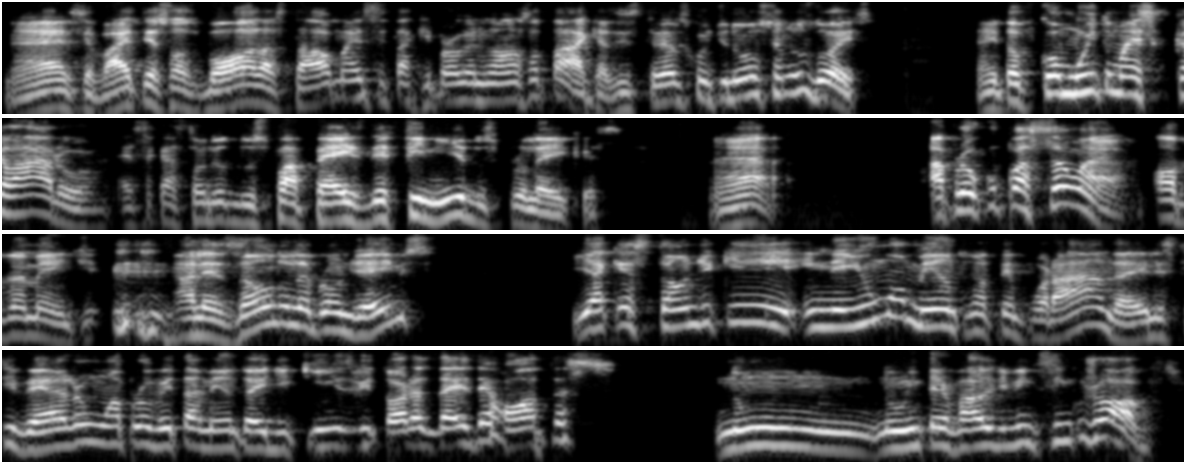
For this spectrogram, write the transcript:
Né? Você vai ter suas bolas tal, mas você está aqui para organizar o nosso ataque. As estrelas continuam sendo os dois. Então ficou muito mais claro essa questão dos papéis definidos para o Lakers. Né? A preocupação é, obviamente, a lesão do LeBron James e a questão de que em nenhum momento na temporada eles tiveram um aproveitamento aí de 15 vitórias, 10 derrotas num, num intervalo de 25 jogos.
